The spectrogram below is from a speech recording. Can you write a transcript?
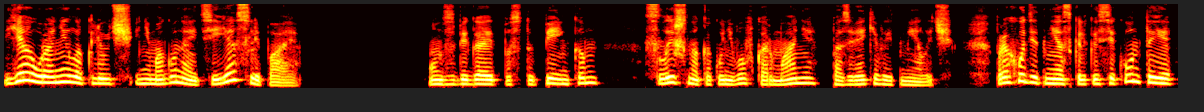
Я уронила ключ и не могу найти, я слепая. Он сбегает по ступенькам, слышно, как у него в кармане позвякивает мелочь. Проходит несколько секунд и...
